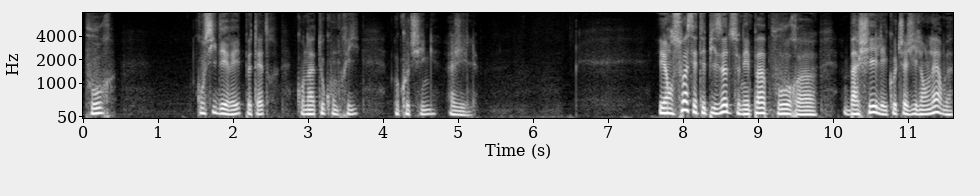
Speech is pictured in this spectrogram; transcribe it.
pour considérer peut-être qu'on a tout compris au coaching agile. Et en soi, cet épisode, ce n'est pas pour euh, bâcher les coachs agiles en l'herbe.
